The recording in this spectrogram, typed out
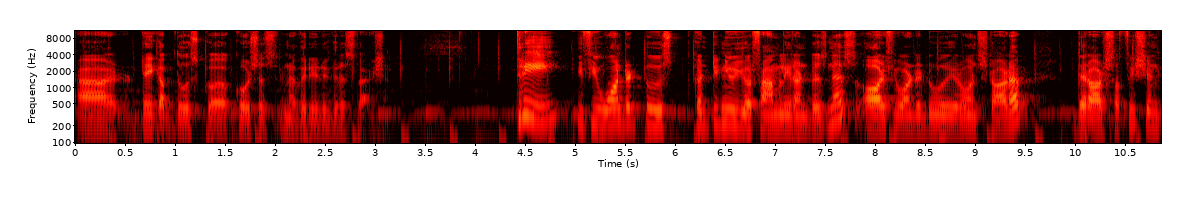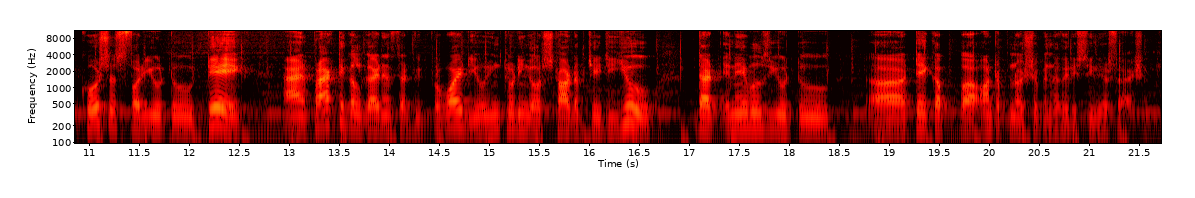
uh, take up those co courses in a very rigorous fashion. Three, if you wanted to continue your family run business or if you want to do your own startup, there are sufficient courses for you to take and practical guidance that we provide you, including our startup JGU, that enables you to uh, take up uh, entrepreneurship in a very serious fashion.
